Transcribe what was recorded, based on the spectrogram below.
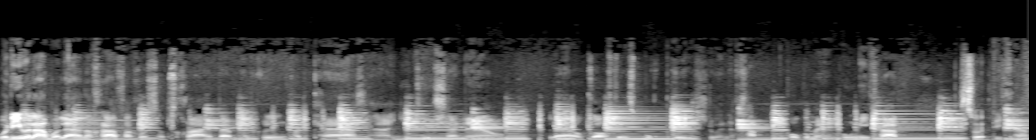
วันนี้เวลาหมดแล้วนะครับ ฝากกด subscribe แบบนักครึ่ง podcast นะฮะ YouTube channel แล้วก็ Facebook page ด้วยนะครับ พบกันใหม่พรุ่งนี้ครับ สวัสดีครับ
